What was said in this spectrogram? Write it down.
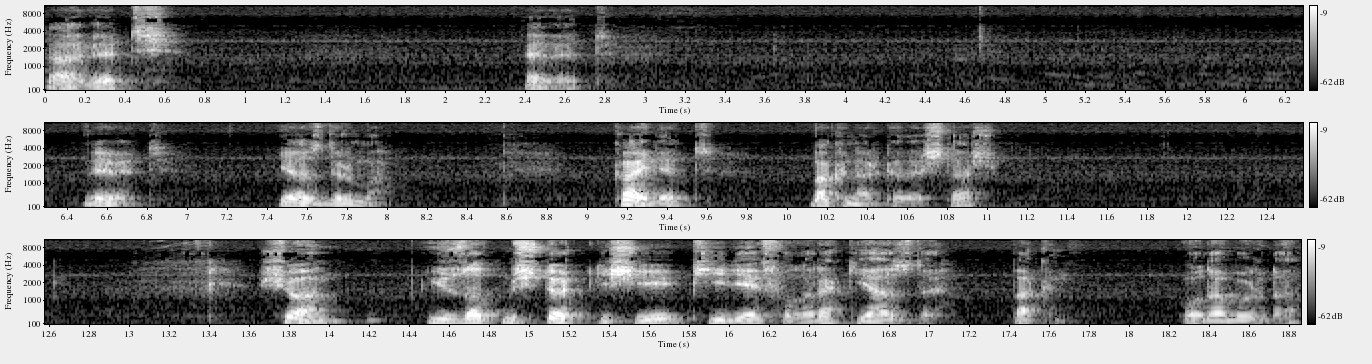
davet evet evet yazdırma kaydet bakın arkadaşlar şu an 164 kişiyi PDF olarak yazdı. Bakın o da burada.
